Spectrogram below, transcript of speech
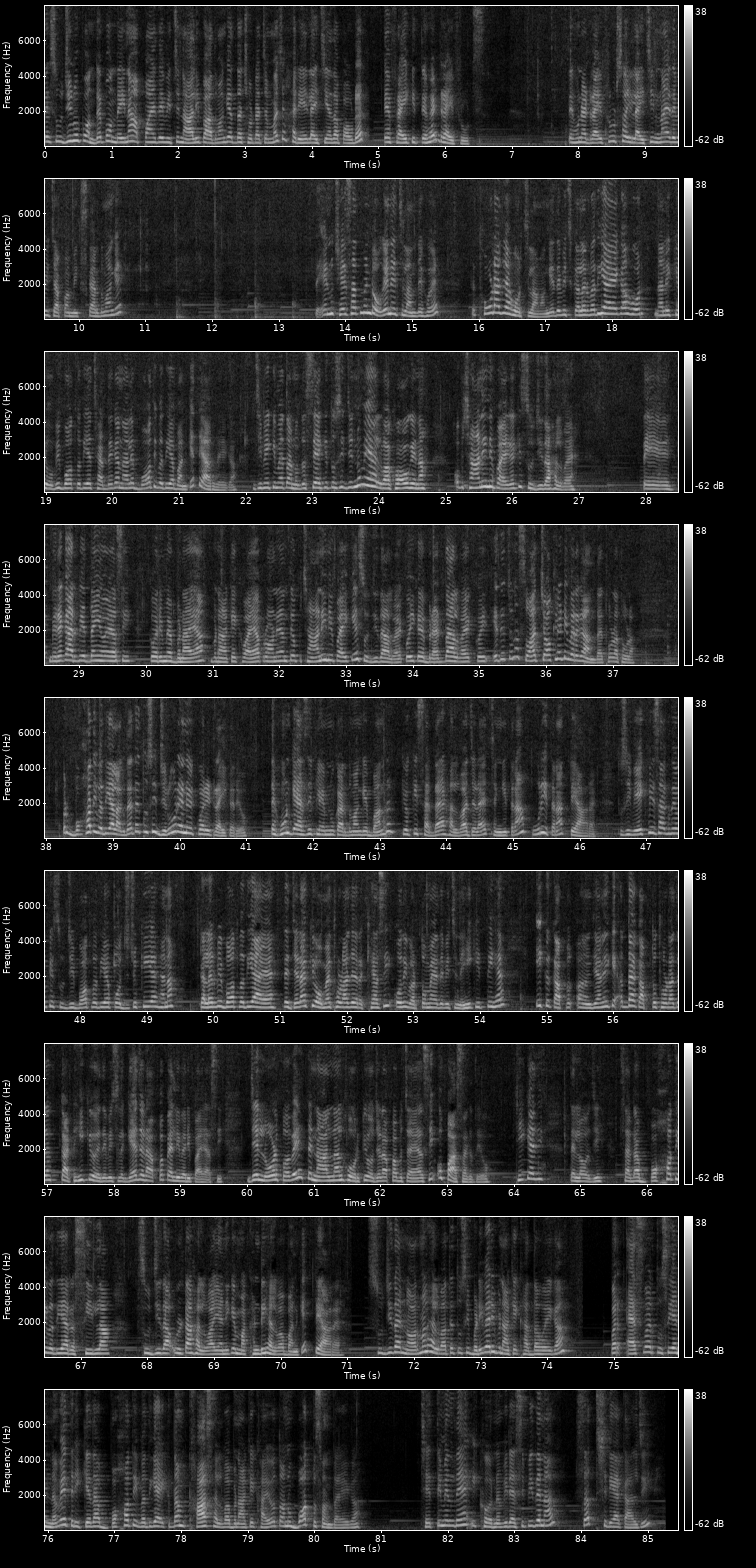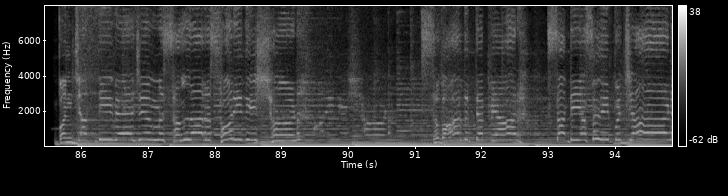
ਤੇ ਸੂਜੀ ਨੂੰ ਭੁੰਨਦੇ ਭੁੰਨਦੇ ਹੀ ਨਾ ਆਪਾਂ ਇਹਦੇ ਵਿੱਚ ਨਾਲ ਹੀ ਪਾ ਦੇਵਾਂਗੇ ਅੱਧਾ ਛੋਟਾ ਚਮਚ ਹਰੀਆਂ ਇਲਾਇਚੀਆਂ ਦਾ ਪਾਊਡਰ ਤੇ ਫਰਾਈ ਕੀਤੇ ਹੋਏ ਡਰਾਈ ਫਰੂਟਸ ਤੇ ਹੁਣ ਇਹ ਡਰਾਈ ਫਰੂਟਸ ਔਰ ਇਲਾਇਚੀ ਨੂੰ ਨਾ ਇਹਦੇ ਵਿੱਚ ਆਪਾਂ ਮਿਕਸ ਕਰ ਦੇਵਾਂਗੇ। ਤੇ ਇਹਨੂੰ 6-7 ਮਿੰਟ ਹੋ ਗਏ ਨੇ ਚਲਾਉਂਦੇ ਹੋਏ, ਤੇ ਥੋੜਾ ਜਿਹਾ ਹੋਰ ਚਲਾਵਾਂਗੇ। ਇਹਦੇ ਵਿੱਚ ਕਲਰ ਵਧੀਆ ਆਏਗਾ ਹੋਰ, ਨਾਲੇ ਘਿਓ ਵੀ ਬਹੁਤ ਵਧੀਆ ਛੱਡ ਦੇਗਾ, ਨਾਲੇ ਬਹੁਤ ਹੀ ਵਧੀਆ ਬਣ ਕੇ ਤਿਆਰ ਹੋਏਗਾ। ਜਿਵੇਂ ਕਿ ਮੈਂ ਤੁਹਾਨੂੰ ਦੱਸਿਆ ਕਿ ਤੁਸੀਂ ਜਿੰਨੂੰ ਵੀ ਹਲਵਾ ਖਵਾਓਗੇ ਨਾ, ਉਹ ਪਛਾਣ ਹੀ ਨਹੀਂ ਪਾਏਗਾ ਕਿ ਸੂਜੀ ਦਾ ਹਲਵਾ ਹੈ। ਤੇ ਮੇਰੇ ਘਰ ਵੀ ਇਦਾਂ ਹੀ ਹੋਇਆ ਸੀ। ਇੱਕ ਵਾਰੀ ਮੈਂ ਬਣਾਇਆ, ਬਣਾ ਕੇ ਖਵਾਇਆ ਪਰੌਣਿਆਂ ਨੂੰ ਤੇ ਉਹ ਪਛਾਣ ਹੀ ਨਹੀਂ ਪਾਏ ਕਿ ਇਹ ਸੂਜੀ ਦਾ ਹਲਵਾ ਹੈ, ਕੋਈ ਕਹੇ ਬ੍ਰੈਡ ਦਾ ਹਲਵਾ ਹੈ, ਕੋਈ ਇਹਦੇ 'ਚੋਂ ਨਾ ਸਵਾਦ ਹੀ ਵਰਗਾ ਆਉਂਦਾ ਹੈ ਥੋੜਾ ਥੋੜਾ ਪਰ ਬਹੁਤ ਹੀ ਵਧੀਆ ਲੱਗਦਾ ਹੈ ਤੇ ਤੁਸੀਂ ਜ਼ਰੂਰ ਇਹਨੂੰ ਇੱਕ ਵਾਰੀ ਟਰਾਈ ਕਰਿਓ। ਤੇ ਹੁਣ ਗੈਸ ਦੀ ਫਲੇਮ ਨੂੰ ਕਰ ਦਵਾਂਗੇ ਬੰਦ ਕਿਉਂਕਿ ਸਾਡਾ ਇਹ ਹਲਵਾ ਜਿਹੜਾ ਹੈ ਚੰਗੀ ਤਰ੍ਹਾਂ ਪੂਰੀ ਤਰ੍ਹਾਂ ਤਿਆਰ ਹੈ। ਤੁਸੀਂ ਵੇਖ ਵੀ ਸਕਦੇ ਹੋ ਕਿ ਸੂਜੀ ਬਹੁਤ ਵਧੀਆ ਭੁੱਜ ਚੁੱਕੀ ਹੈ ਹੈਨਾ? ਕਲਰ ਵੀ ਬਹੁਤ ਵਧੀਆ ਆਇਆ ਹੈ ਤੇ ਜਿਹੜਾ ਘਿਓ ਮੈਂ ਥੋੜਾ ਜਿਹਾ ਰੱਖਿਆ ਸੀ ਉਹਦੀ ਵਰਤੋਂ ਮੈਂ ਇਹਦੇ ਵਿੱਚ ਨਹੀਂ ਕੀਤੀ ਹੈ। ਇੱਕ ਕੱਪ ਅ, ਯਾਨੀ ਕਿ ਅੱਧਾ ਕੱਪ ਤੋਂ ਥੋੜਾ ਜਿਹਾ ਘੱਟ ਹੀ ਘਿਓ ਇਹਦੇ ਵਿੱਚ ਲੱਗਿਆ ਜਿਹੜਾ ਆਪਾਂ ਪਹਿਲੀ ਵਾਰੀ ਪਾਇਆ ਸੀ। ਜੇ ਲੋੜ ਪਵੇ ਤੇ ਨਾਲ ਨਾਲ ਹੋਰ ਘਿਓ ਜਿਹੜਾ ਆਪਾਂ ਬਚਾਇਆ ਸੀ ਉਹ ਪਾ ਸਕਦੇ ਹੋ। ਠੀਕ ਹੈ ਜੀ? ਤੇ ਲਓ ਜੀ ਸਾਡਾ ਬਹੁਤ ਹੀ ਵਧੀਆ ਰਸੀਲਾ ਸੂਜੀ ਦਾ ਉਲਟਾ ਹਲਵਾ ਯਾਨੀ ਕਿ ਮੱਖੰਡੀ ਹਲਵਾ ਬਣ ਕੇ ਤਿਆਰ ਹੈ। ਸੂਜੀ ਦਾ ਨਾਰਮਲ ਹਲਵਾ ਤੇ ਤੁਸੀਂ ਬੜੀ ਵਾਰੀ ਬਣਾ ਕੇ ਖਾਦਾ ਹੋਵੇਗਾ ਪਰ ਇਸ ਵਾਰ ਤੁਸੀਂ ਇਹ ਨਵੇਂ ਤਰੀਕੇ ਦਾ ਬਹੁਤ ਹੀ ਵਧੀਆ, ਇੱਕਦਮ ਖਾਸ ਹਲਵਾ ਬਣਾ ਕੇ ਖਾਇਓ, ਤੁਹਾਨੂੰ ਬਹੁਤ ਪਸੰਦ ਆਏਗਾ। ਛੇਤੀ ਮਿਲਦੇ ਹਾਂ ਇੱਕ ਹੋਰ ਨਵੀਂ ਰੈਸਿਪੀ ਦੇ ਨਾਲ। ਸਤਿ ਸ਼੍ਰੀ ਅਕਾਲ ਜੀ। ਬਣ ਵੇਜ ਮਸਾਲਾ, ਰਸੋਈ ਦੀ ਸ਼ਾਨ। ਸਵਾਦ ਤੇ ਪਿਆਰ, ਸਾਡੀ ਅਸਲੀ ਪਛਾਣ।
